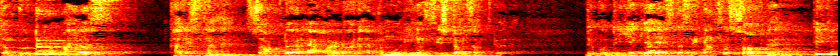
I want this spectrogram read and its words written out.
कंप्यूटर वायरस खाली स्थान है, सॉफ्टवेयर है, हार्डवेयर है, मेमोरी है, सिस्टम सॉफ्टवेयर है। देखो तो ये क्या है? इसका सही आंसर सॉफ्टवेयर है, ठीक है?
